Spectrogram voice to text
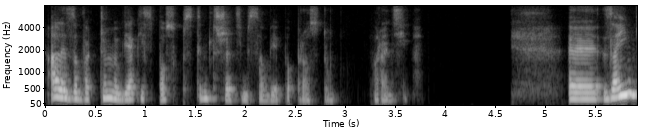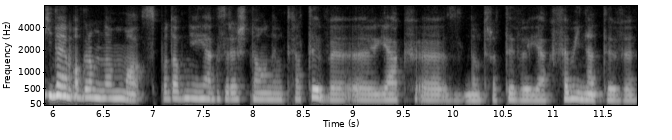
ale zobaczymy w jaki sposób z tym trzecim sobie po prostu poradzimy. E, zaimki dają ogromną moc, podobnie jak zresztą neutratywy, e, jak e, neutratywy, jak feminatywy.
